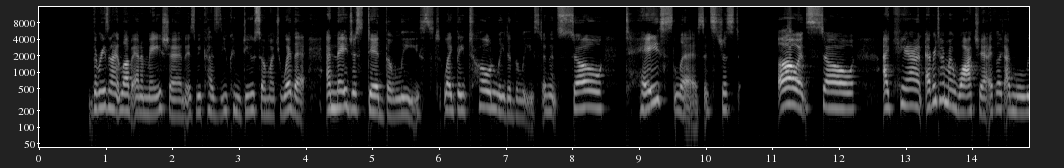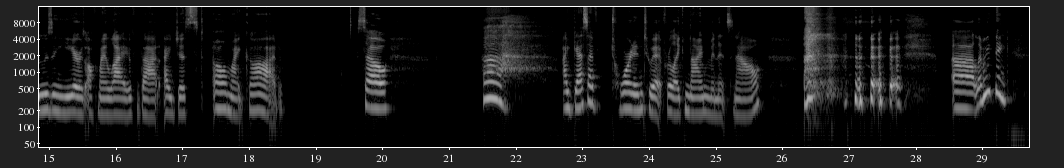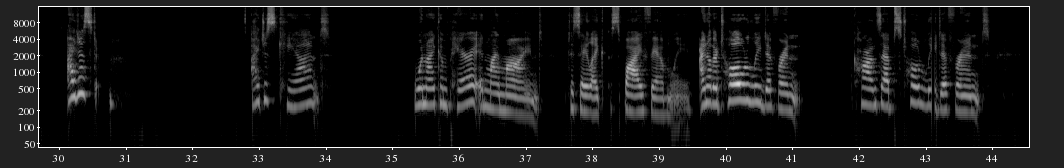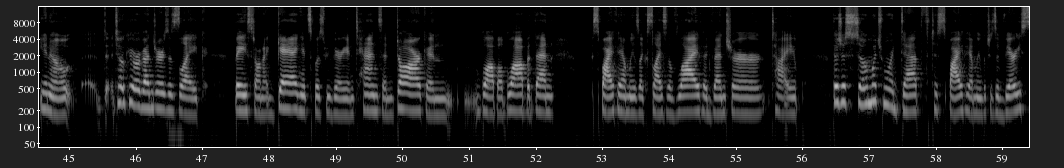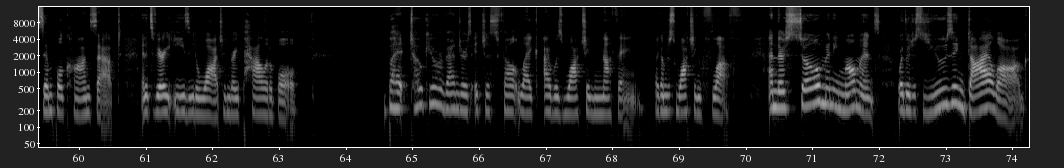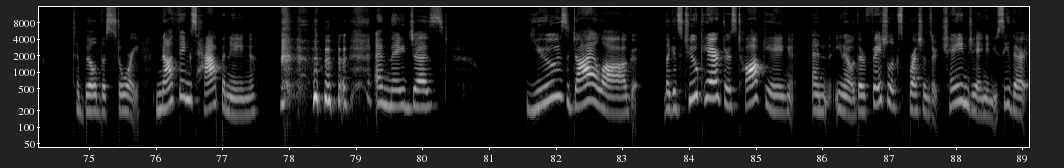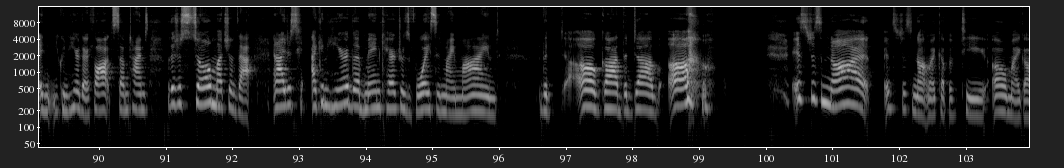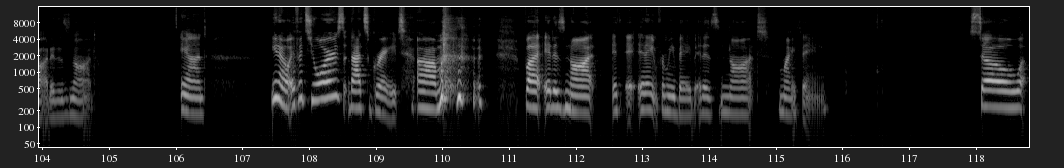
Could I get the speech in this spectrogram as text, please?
the reason I love animation is because you can do so much with it. And they just did the least. Like they totally did the least. And it's so tasteless. It's just, oh, it's so. I can't, every time I watch it, I feel like I'm losing years off my life that I just, oh my God. So, I guess I've torn into it for like nine minutes now. uh, let me think I just I just can't when I compare it in my mind to say like spy family. I know they're totally different concepts, totally different, you know, Tokyo Revengers is like based on a gang. It's supposed to be very intense and dark and blah blah blah, but then Spy Family's like slice of life, adventure type there's just so much more depth to Spy Family, which is a very simple concept and it's very easy to watch and very palatable. But Tokyo Revengers, it just felt like I was watching nothing. Like I'm just watching fluff. And there's so many moments where they're just using dialogue to build the story. Nothing's happening. and they just use dialogue like it's two characters talking and you know their facial expressions are changing and you see their and you can hear their thoughts sometimes but there's just so much of that. And i just i can hear the main character's voice in my mind. The oh god the dub. Oh. It's just not it's just not my cup of tea. Oh my god it is not. And you know if it's yours that's great. Um but it is not it, it, it ain't for me babe it is not my thing so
